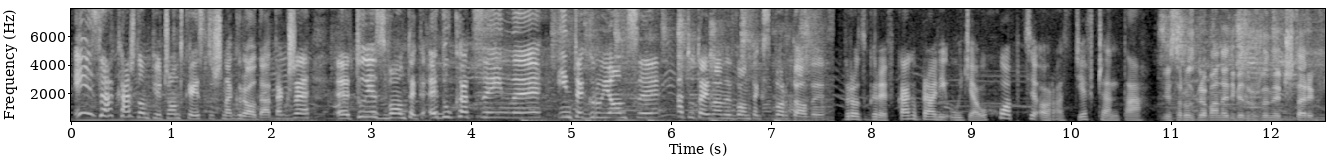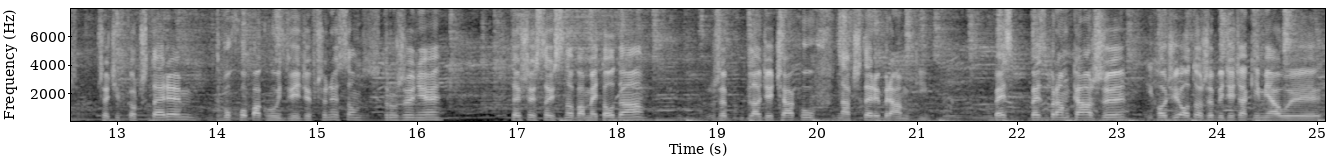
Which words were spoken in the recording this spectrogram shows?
I za każdą pieczątkę jest też nagroda. Także e, tu jest wątek edukacyjny, integrujący, a tutaj mamy wątek sportowy. W rozgrywkach brali udział chłopcy oraz dziewczęta. Jest rozgrywane dwie drużyny, czterech przeciwko czterem. Dwóch chłopaków i dwie dziewczyny są w drużynie. Też jest to jest nowa metoda, że dla dzieciaków na cztery bramki. Bez, bez bramkarzy i chodzi o to, żeby dzieciaki miały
